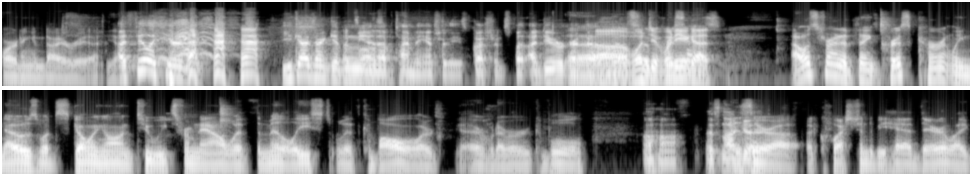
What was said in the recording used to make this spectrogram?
farting and diarrhea. Yeah. I feel like you're like, you guys aren't giving That's me awesome. enough time to answer these questions, but I do regret that. Uh, lunch. what do- what do you got? Has- I was trying to think. Chris currently knows what's going on two weeks from now with the Middle East, with Cabal or or whatever Kabul. Uh huh. That's not is good. there a, a question to be had there? Like,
